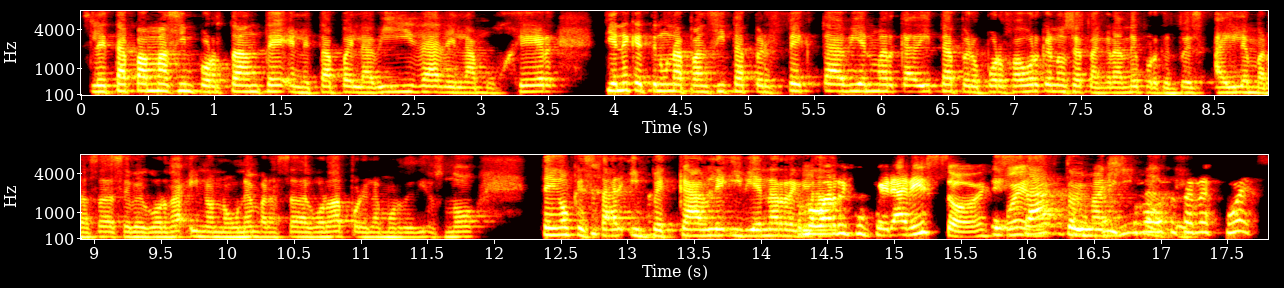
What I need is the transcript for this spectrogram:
es la etapa más importante en la etapa de la vida de la mujer. Tiene que tener una pancita perfecta, bien marcadita, pero por favor que no sea tan grande, porque entonces ahí la embarazada se ve gorda y no, no, una embarazada gorda, por el amor de Dios, no. Tengo que estar impecable y bien arreglada. ¿Cómo va a recuperar eso? Exacto, imagínate. ¿Cómo vas a hacer después?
